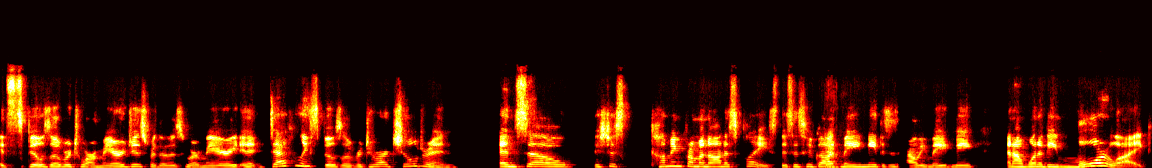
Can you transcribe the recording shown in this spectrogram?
It spills over to our marriages for those who are married, and it definitely spills over to our children. And so it's just coming from an honest place. This is who God Yeah. made me. This is how He made me. And I want to be more like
